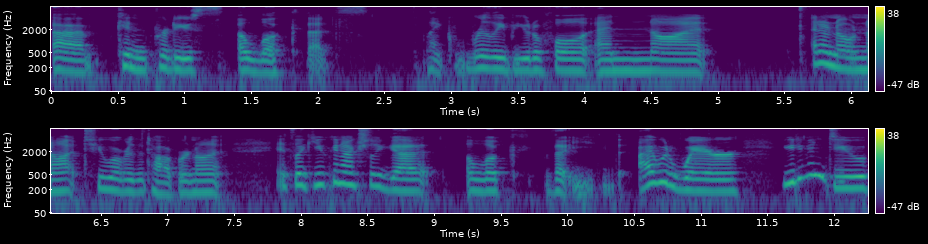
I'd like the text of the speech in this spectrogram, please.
uh, can produce a look that's like really beautiful and not, I don't know, not too over the top or not, it's like you can actually get a look that I would wear. You'd even do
